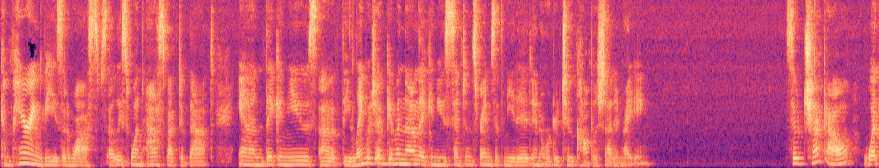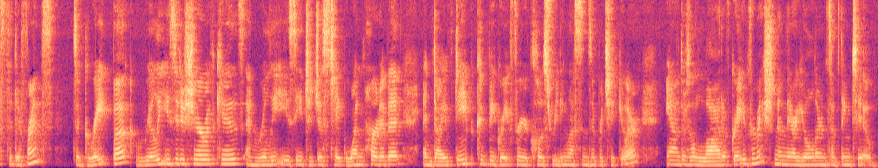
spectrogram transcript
comparing bees and wasps, at least one aspect of that. And they can use uh, the language I've given them, they can use sentence frames if needed in order to accomplish that in writing. So check out What's the Difference? It's a great book, really easy to share with kids, and really easy to just take one part of it and dive deep. Could be great for your close reading lessons in particular. And there's a lot of great information in there. You'll learn something too.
